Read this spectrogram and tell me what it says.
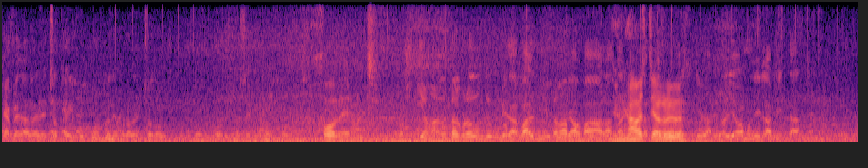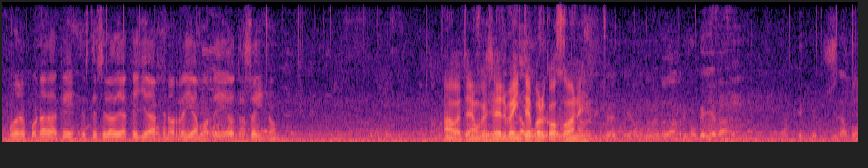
Que en vez de haber hecho seis grupos, podríamos haber hecho dos. Joder, macho. Hostia, me ha dado el Grodon de un Mira, va el Mewtwo ya para la una hostia, Grudo. Y no llevamos ni la mitad. Bueno, pues nada, ¿qué? Este será de aquella que nos reíamos de otros seis, ¿no? Ah, pues tenemos que ser 20 por cojones. El este, vamos, no me jodas, al ritmo que lleva. Mira, dos.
